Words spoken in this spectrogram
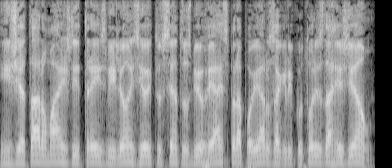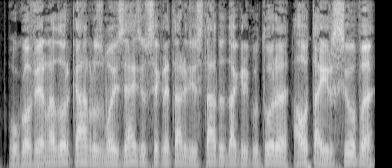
injetaram mais de 3 milhões e 800 mil reais para apoiar os agricultores da região. O governador Carlos Moisés e o secretário de Estado da Agricultura, Altair Silva,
